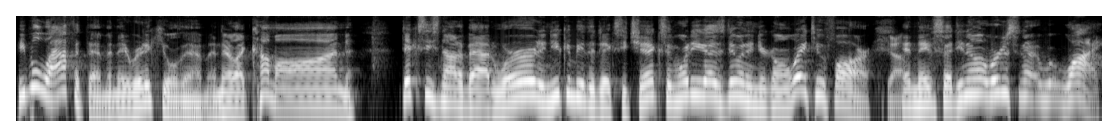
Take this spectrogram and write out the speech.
People laugh at them and they ridicule them and they're like, come on. Dixie's not a bad word, and you can be the Dixie Chicks. And what are you guys doing? And you're going way too far. Yeah. And they've said, you know what? We're just not. Why?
